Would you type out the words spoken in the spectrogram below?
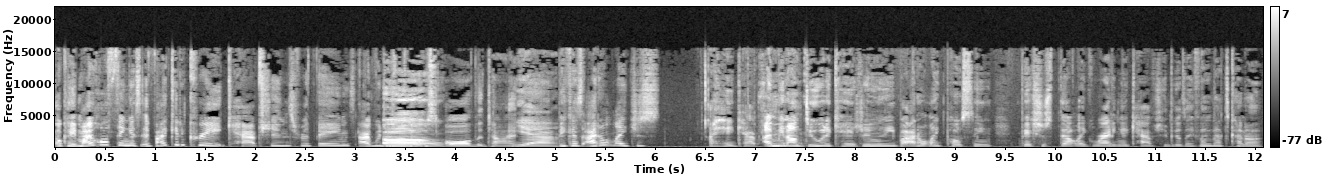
Okay, my whole thing is if I could create captions for things, I would just Oh. post all the time. yeah, Because I don't like just. I hate captions. I mean, I'll do it occasionally, but I don't like posting pictures without like writing a caption because I feel like that's kind of,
